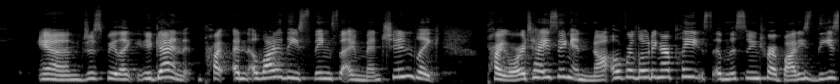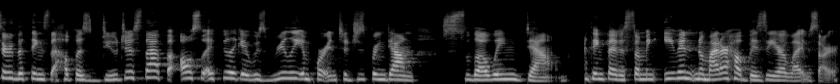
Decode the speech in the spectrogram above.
and just be like, again, and a lot of these things that I mentioned, like, prioritizing and not overloading our plates and listening to our bodies these are the things that help us do just that but also i feel like it was really important to just bring down slowing down i think that is something even no matter how busy our lives are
